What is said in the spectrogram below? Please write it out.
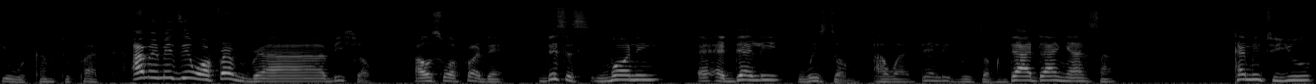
you will come to pass. I'm a meeting with friend Bra Bishop. I also afraid this is morning a, a daily wisdom, our daily wisdom. Dada Nyansa. Coming to you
